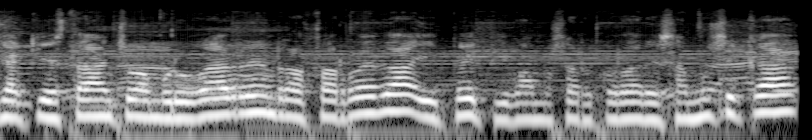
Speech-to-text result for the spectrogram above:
Y aquí están Chuma Murugarren, Rafa Rueda y Peti. Vamos a recordar esa música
